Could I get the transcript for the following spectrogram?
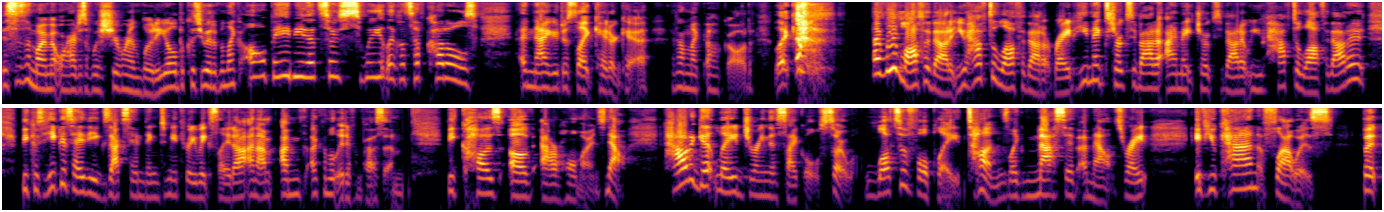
This is a moment where I just wish you were in luteal because you would have been like, "Oh, baby, that's so sweet. Like, let's have cuddles." And now you're just like, "Okay, don't care." And I'm like, "Oh God!" Like, We laugh about it. You have to laugh about it, right? He makes jokes about it. I make jokes about it. You have to laugh about it because he could say the exact same thing to me three weeks later, and I'm I'm a completely different person because of our hormones. Now, how to get laid during this cycle? So lots of foreplay, tons, like massive amounts, right? If you can, flowers, but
